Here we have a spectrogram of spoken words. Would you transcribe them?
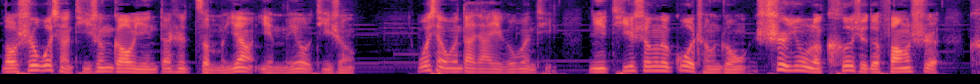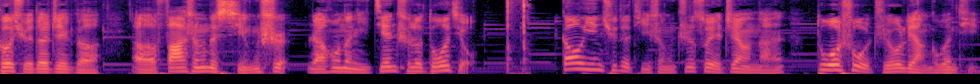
老师，我想提升高音，但是怎么样也没有提升。我想问大家一个问题：你提升的过程中是用了科学的方式、科学的这个呃发声的形式，然后呢，你坚持了多久？高音区的提升之所以这样难，多数只有两个问题：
